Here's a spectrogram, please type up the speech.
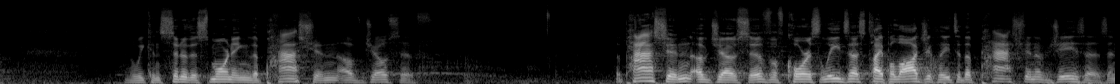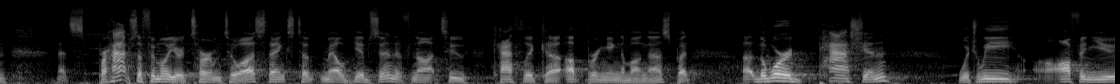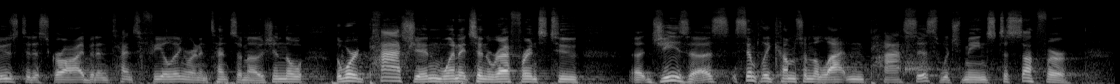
We consider this morning the passion of Joseph. The passion of Joseph, of course, leads us typologically to the passion of Jesus. And that's perhaps a familiar term to us, thanks to Mel Gibson, if not to Catholic uh, upbringing among us. But uh, the word passion, which we often use to describe an intense feeling or an intense emotion, the, the word passion, when it's in reference to uh, Jesus simply comes from the Latin passus, which means to suffer.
